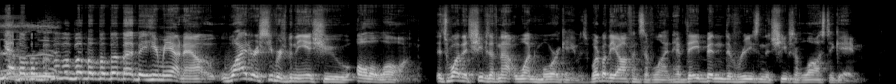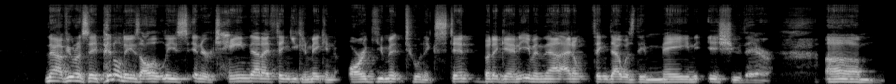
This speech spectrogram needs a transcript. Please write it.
Yeah, but but but but but, but, but, but hear me out now. Wide receiver's been the issue all along. It's why the Chiefs have not won more games. What about the offensive line? Have they been the reason the Chiefs have lost a game? Now, if you want to say penalties, I'll at least entertain that. I think you can make an argument to an extent, but again, even that, I don't think that was the main issue there. Um,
